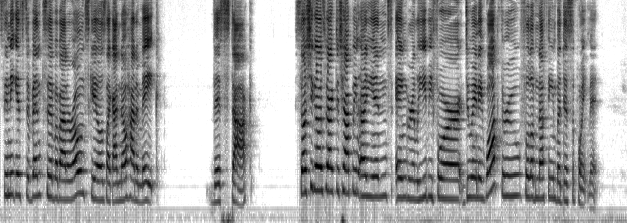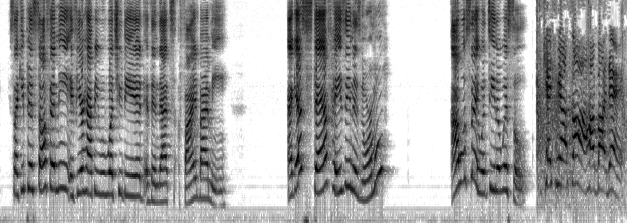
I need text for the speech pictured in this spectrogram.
Sydney gets defensive about her own skills, like I know how to make this stock. So she goes back to chopping onions angrily before doing a walkthrough full of nothing but disappointment. It's like, You pissed off at me? If you're happy with what you did, then that's fine by me. I guess staff hazing is normal. I will say when Tina whistled. Catch me outside, how about that?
